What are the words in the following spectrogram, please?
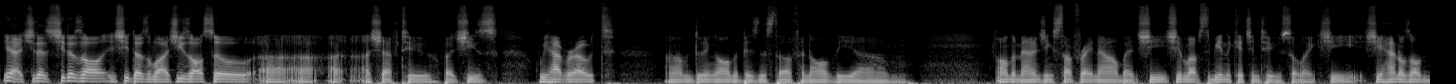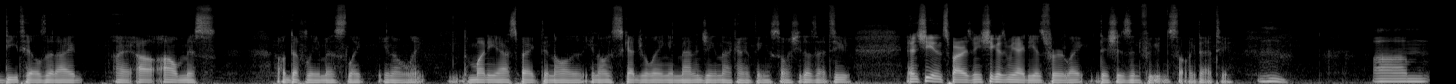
Yeah, she does. She does all. She does a lot. She's also uh, a, a chef too, but she's. We have her out, um, doing all the business stuff and all the, um, all the managing stuff right now. But she she loves to be in the kitchen too. So like she she handles all the details that I I I'll, I'll miss. I'll definitely miss like you know like the money aspect and all the, you know scheduling and managing that kind of thing. So she does that too, and she inspires me. She gives me ideas for like dishes and food and stuff like that too. Mhm. Um,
